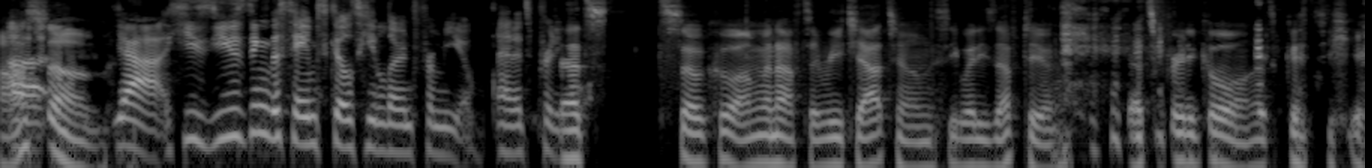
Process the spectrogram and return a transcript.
Awesome. yeah, he's using the same skills he learned from you and it's pretty cool. That's so cool. I'm gonna have to reach out to him to see what he's up to. That's pretty cool. That's good to hear.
